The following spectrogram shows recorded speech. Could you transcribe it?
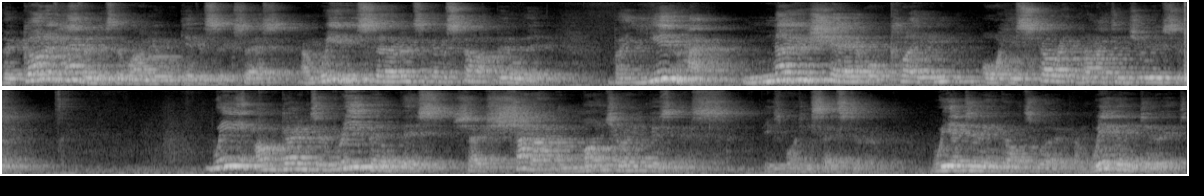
The God of heaven is the one who will give us success, and we, his servants, are going to start building. But you have no share or claim or historic right in Jerusalem. We are going to rebuild this, so shut up and mind your own business, is what he says to them. We are doing God's work and we're going to do it,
